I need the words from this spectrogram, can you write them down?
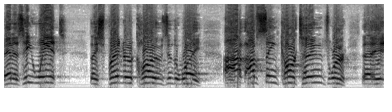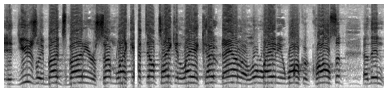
And as He went, they spread their clothes in the way. I've, seen cartoons where uh, it, usually Bugs Bunny or something like that, they'll take and lay a coat down and a little lady will walk across it, and then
